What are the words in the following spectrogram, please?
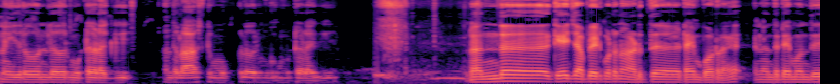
நான் இதில் ஒன்றில் ஒரு முட்டை கிடக்கு. அந்த லாஸ்ட்டு முக்கில் ஒரு முட்டை கிடக்கு. நான் இந்த கேஜ் அப்டேட் மட்டும் நான் அடுத்த டைம் போடுறேன். நான் இந்த டைம் வந்து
